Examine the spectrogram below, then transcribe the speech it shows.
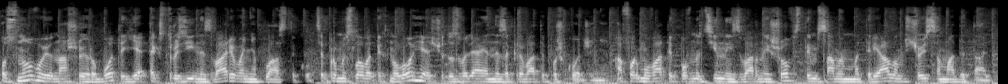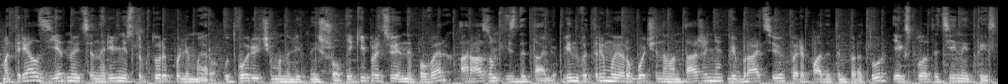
Основою нашої роботи є екструзійне зварювання пластику. Це промислова технологія, що дозволяє не закривати пошкодження, а формувати повноцінний зварний шов з тим самим матеріалом, що й сама деталь. Матеріал з'єднується на рівні структури полімеру, утворюючи монолітний шов, який працює не поверх, а разом із деталлю. Він витримує робоче навантаження, вібрацію, перепади температур і експлуатаційний тиск.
